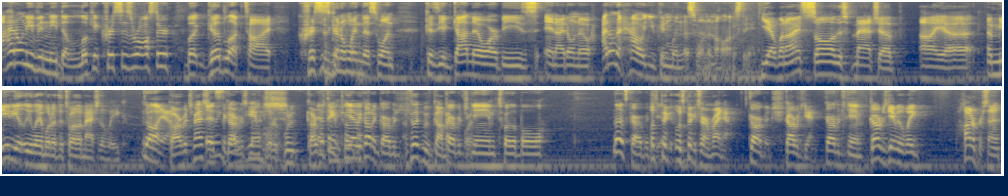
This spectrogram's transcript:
I don't even need to look at Chris's roster, but good luck, Ty. Chris is gonna win this one because you got no RBs, and I don't know. I don't know how you can win this one. In all honesty, Yeah, when I saw this matchup, I uh, immediately labeled it the toilet match of the week. oh yeah, Garbage match. of It's week? the garbage, game. match. What, what, garbage I think, game. Toilet yeah, we match? called it garbage. I feel like we've gone Garbage game, toilet bowl. That's garbage. Let's yeah. pick. Let's pick a term right now. garbage. Garbage game. Garbage game. Garbage game of the week, hundred percent.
